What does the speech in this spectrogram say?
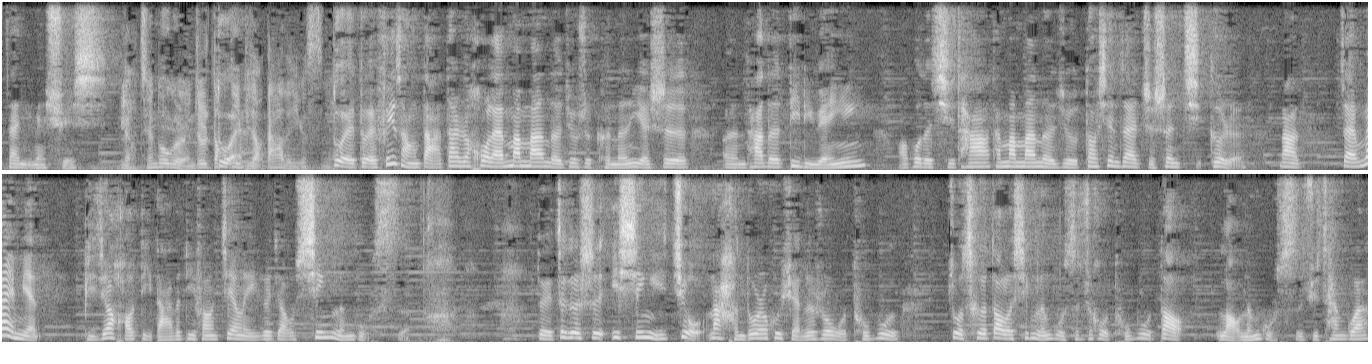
在里面学习，两千多个人就是当地比较大的一个寺庙，对对，非常大。但是后来慢慢的就是可能也是，嗯，它的地理原因啊或者其他，它慢慢的就到现在只剩几个人。那在外面。比较好抵达的地方建了一个叫新冷古寺，对，这个是一新一旧。那很多人会选择说，我徒步坐车到了新冷古寺之后，徒步到老冷谷寺去参观，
